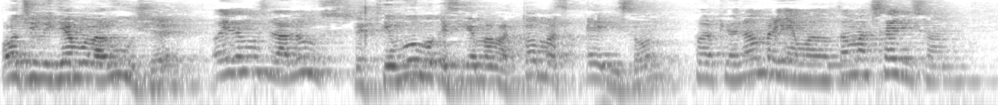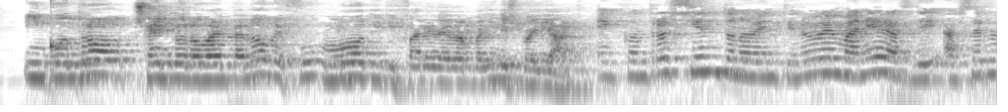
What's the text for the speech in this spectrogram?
Oggi vediamo la luce Hoy vemos la luz perché un uomo che si chiamava Thomas Edison porque un hombre llamado Thomas Edison incontrò 199 fu- modi di fare le lampadine sbagliate. encontró 199 maneras de hacerlo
